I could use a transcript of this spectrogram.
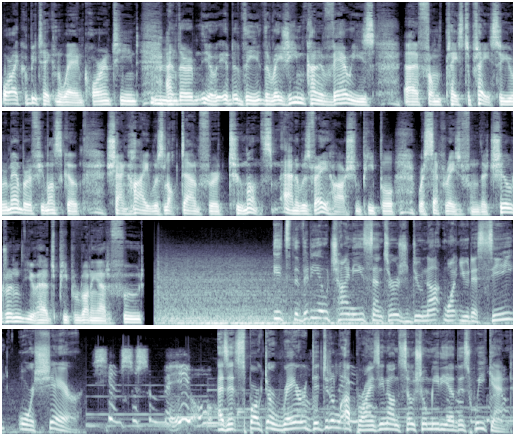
or I could be taken away and quarantined. Mm. And there, you know, it, the the regime kind of varies uh, from place to place. So you remember a few months ago, Shanghai was locked down for two months, and it was very harsh, and people were separated from their children. You had people running out of food. It's the video Chinese censors do not want you to see or share. As it sparked a rare digital uprising on social media this weekend,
